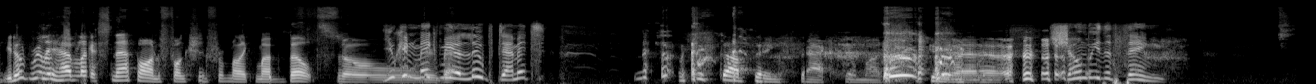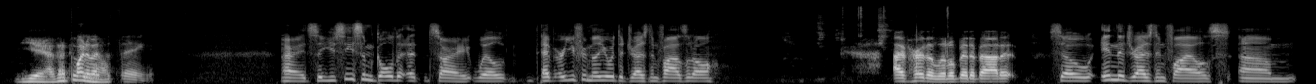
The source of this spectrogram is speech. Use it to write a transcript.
You don't really have like a snap-on function from like my belt, so You can make me that. a loop, damn it. Let's just stop saying sack so much. Yeah. Show me the thing. Yeah, that point about the thing. All right, so you see some gold. Uh, sorry, Will. Are you familiar with the Dresden Files at all? I've heard a little bit about it. So in the Dresden Files, um,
